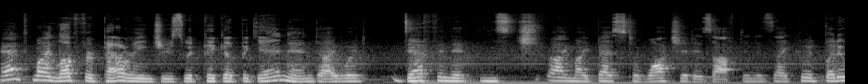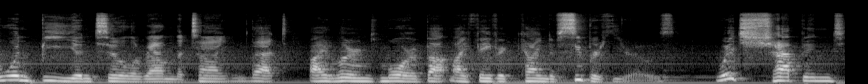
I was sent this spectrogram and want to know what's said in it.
and my love for Power Rangers would pick up again, and I would definitely try my best to watch it as often as I could, but it wouldn't be until around the time that I learned more about my favorite kind of superheroes, which happened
